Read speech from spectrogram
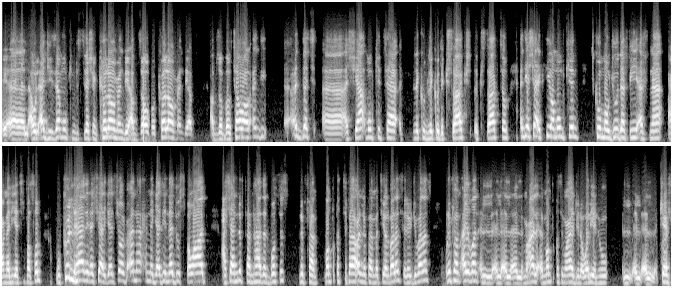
أه أو الأجهزة ممكن distillation column عندي absorber column عندي absorber tower عندي عدة أه أشياء ممكن liquid liquid extractor عندي أشياء كثيرة ممكن تكون موجودة في أثناء عملية الفصل. وكل هذه الأشياء اللي قاعد نسولف عنها إحنا قاعدين ندرس مواد عشان نفهم هذا ال process نفهم منطقة التفاعل نفهم material balance energy balance ونفهم أيضا منطقه المعالجة الأولية اللي هو كيف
